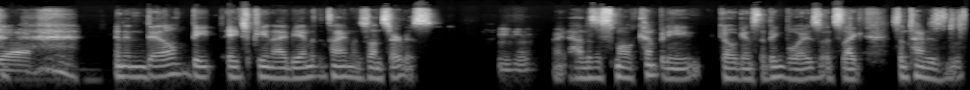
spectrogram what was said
yeah. And then Dell beat HP and IBM at the time. It was on service. Mm-hmm. Right? How does a small company go against the big boys? It's like sometimes it's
